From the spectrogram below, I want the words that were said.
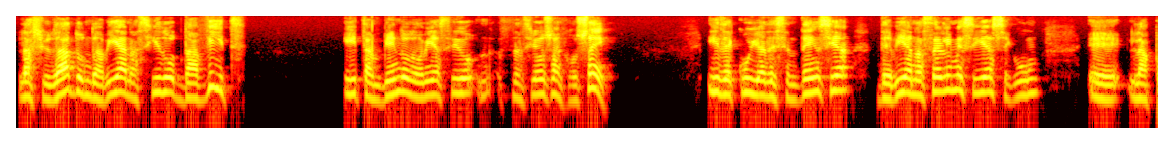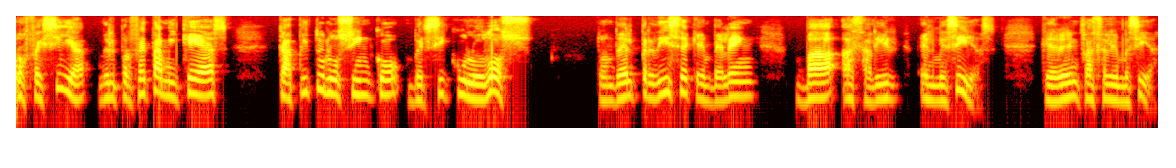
la ciudad donde había nacido David y también donde había sido, nacido San José y de cuya descendencia debía nacer el Mesías según eh, la profecía del profeta Miqueas, capítulo 5, versículo 2, donde él predice que en Belén va a salir el Mesías, que Belén va a salir el Mesías.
